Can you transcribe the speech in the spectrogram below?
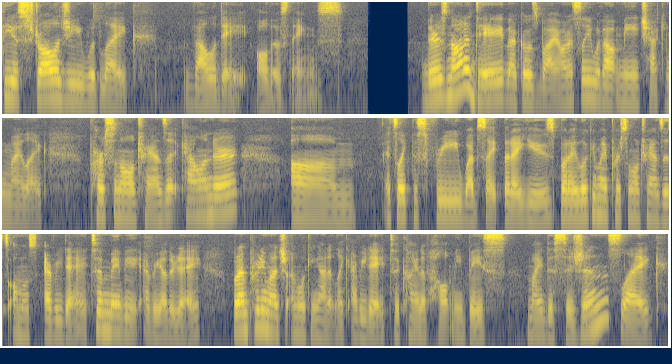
the astrology would like validate all those things. There's not a day that goes by, honestly, without me checking my like personal transit calendar. Um, it's like this free website that I use, but I look at my personal transits almost every day to maybe every other day. But I'm pretty much I'm looking at it like every day to kind of help me base my decisions like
